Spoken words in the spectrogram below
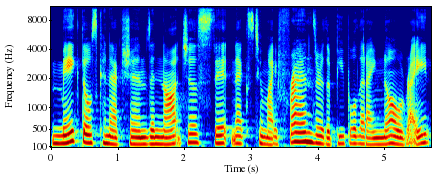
make those connections and not just sit next to my friends or the people that I know, right?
